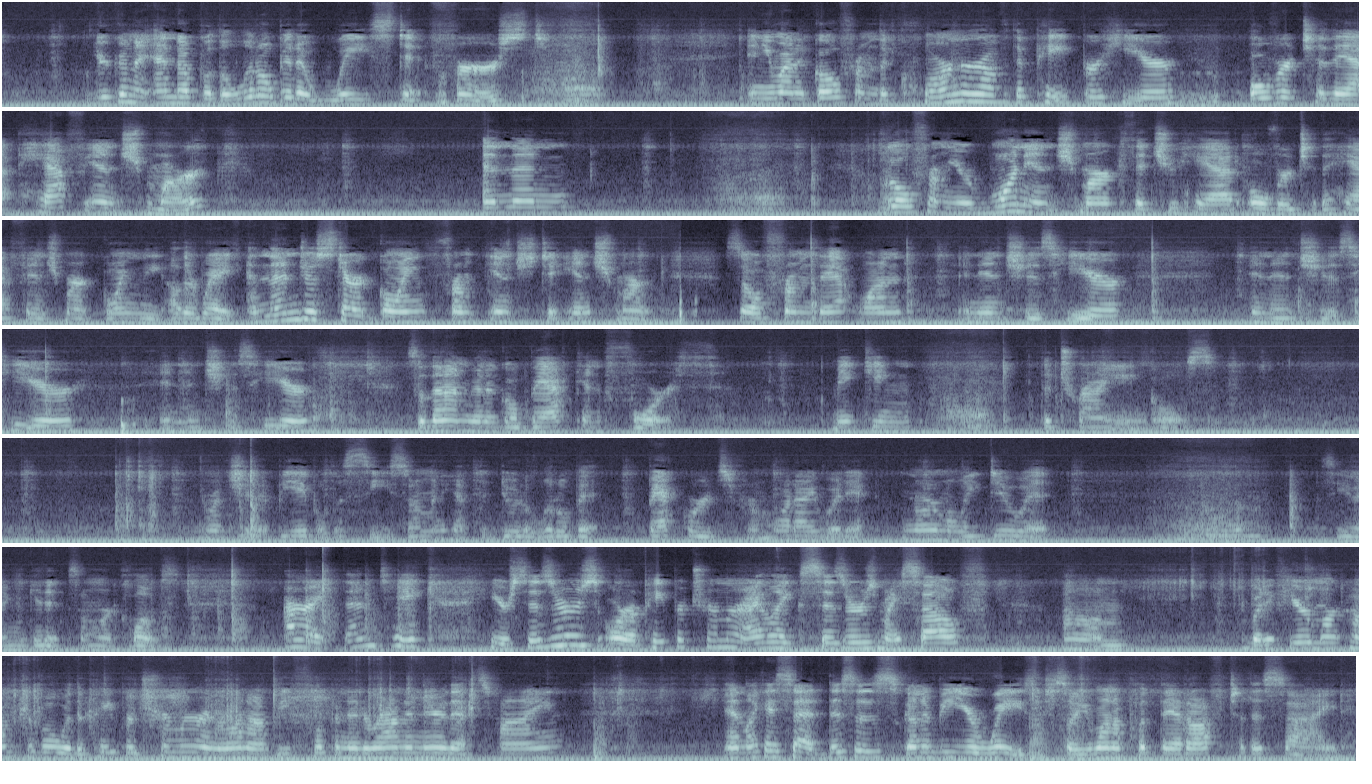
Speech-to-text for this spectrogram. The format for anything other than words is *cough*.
you're going to end up with a little bit of waste at first. And you want to go from the corner of the paper here over to that half inch mark. And then go from your one inch mark that you had over to the half inch mark going the other way. And then just start going from inch to inch mark. So from that one an inch is here, an inch is here, an inch is here. So then I'm going to go back and forth, making the triangles. I want you to be able to see, so I'm going to have to do it a little bit backwards from what I would normally do it. See if I can get it somewhere close. Alright, then take your scissors or a paper trimmer. I like scissors myself. Um, but if you're more comfortable with a paper trimmer and want to be flipping it around in there, that's fine. And like I said, this is going to be your waste, so you want to put that off to the side.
